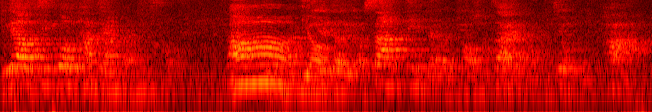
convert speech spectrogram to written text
不要经过他家门口，啊，我们觉得有上帝的同在，我们就不怕。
